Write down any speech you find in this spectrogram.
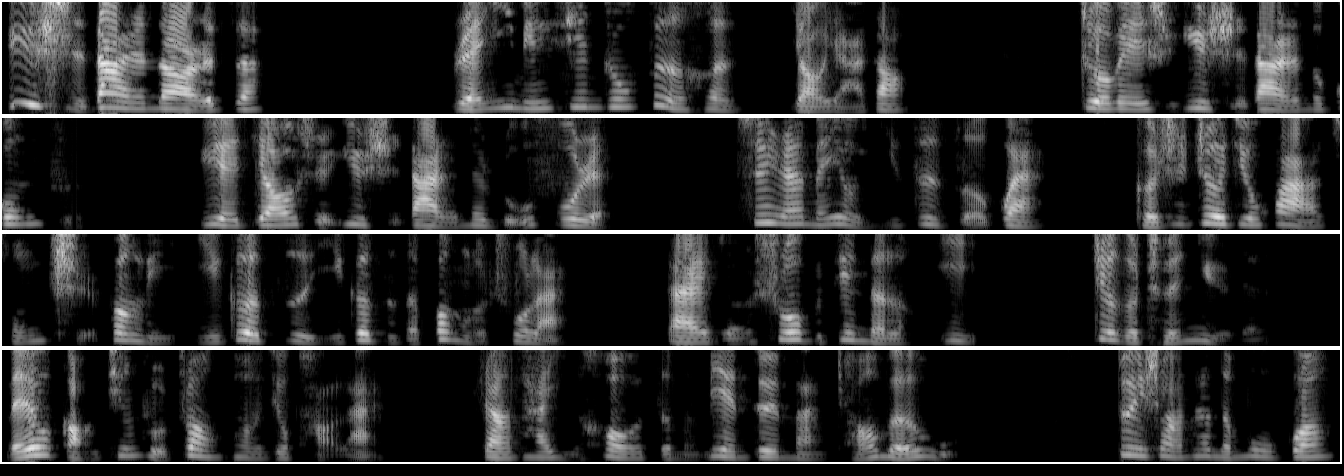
御史大人的儿子。”阮一鸣心中愤恨，咬牙道：“这位是御史大人的公子，月娇是御史大人的如夫人。”虽然没有一字责怪，可是这句话从齿缝里一个字一个字的蹦了出来，带着说不尽的冷意。这个蠢女人没有搞清楚状况就跑来，让她以后怎么面对满朝文武？对上他的目光，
